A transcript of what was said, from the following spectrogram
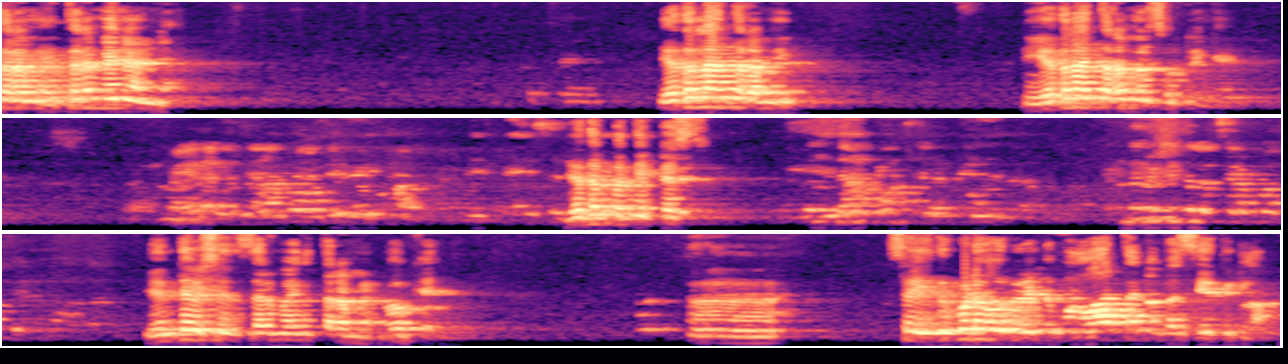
திறமை திறமைன்னா என்ன? எதெல்லாம் திறமை? நீ எதெல்லாம் திறமைன்னு சொல்றீங்க? எதை பத்தி பேச. எந்த விஷயத்துல திறமை திறமை? ஓகே. சரி இது கூட ஒரு ரெண்டு மூணு வார்த்தை நம்ம சேர்த்துக்கலாம்.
